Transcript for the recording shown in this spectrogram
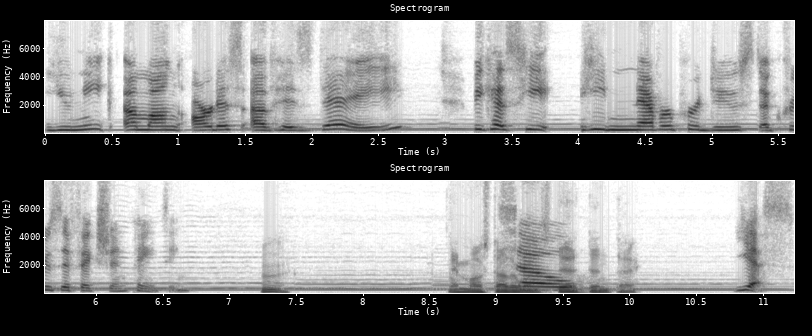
unique among artists of his day because he he never produced a crucifixion painting. Hmm. And most other So- ones did, didn't they? Yes.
